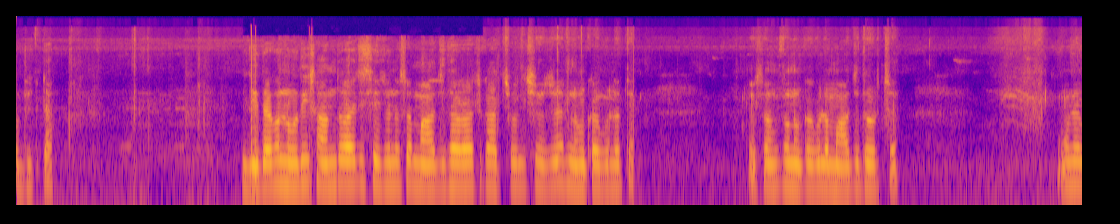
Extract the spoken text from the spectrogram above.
ওদিকটা। যেহেতু এখন নদী শান্ত আছে, সেই জন্য সব মাছ ধরার কাজ চলছে যে নৌকাগুলোতে। এই সমস্ত নৌকাগুলো মাছ ধরছে। অনেক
